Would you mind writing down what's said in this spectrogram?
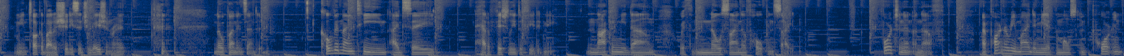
I mean, talk about a shitty situation, right? no pun intended. COVID 19, I'd say, had officially defeated me, knocking me down with no sign of hope in sight. Fortunate enough, my partner reminded me of the most important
